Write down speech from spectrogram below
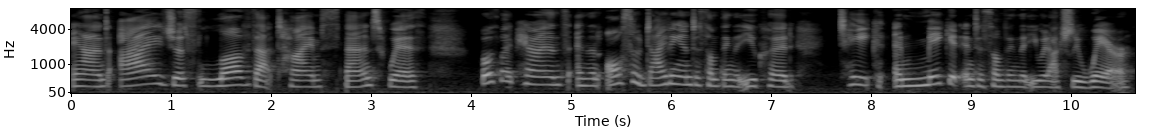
And I just love that time spent with both my parents and then also diving into something that you could take and make it into something that you would actually wear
